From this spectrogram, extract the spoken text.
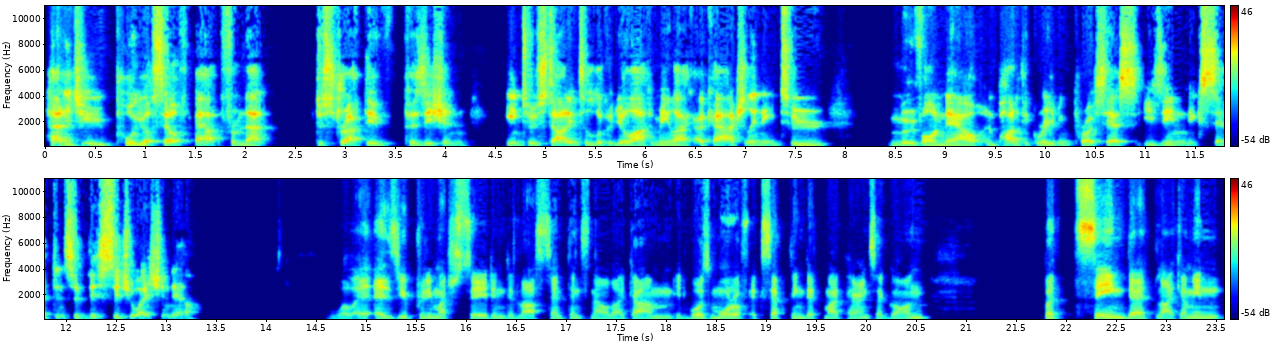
How did you pull yourself out from that destructive position into starting to look at your life and being like, okay, I actually need to move on now. And part of the grieving process is in acceptance of this situation now. Well, as you pretty much said in the last sentence now, like um, it was more of accepting that my parents are gone. But saying that, like, I mean,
